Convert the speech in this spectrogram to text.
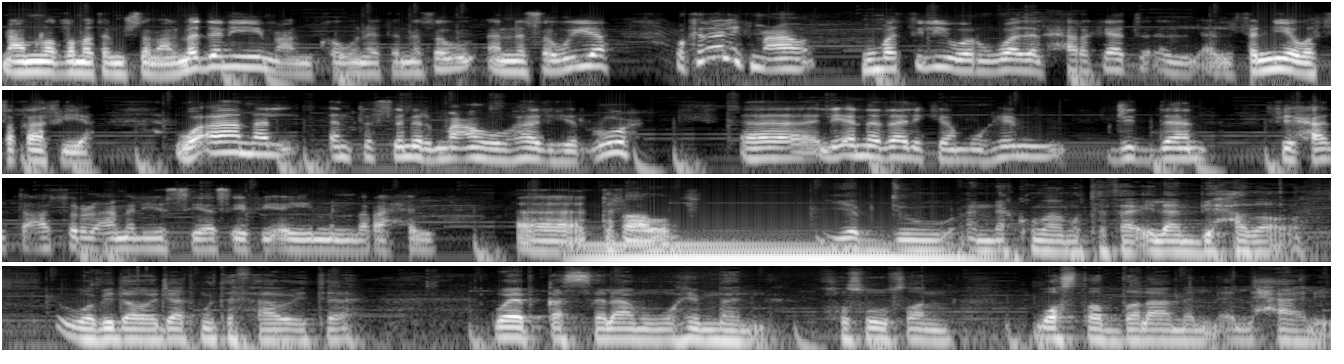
مع منظمات المجتمع المدني مع المكونات النسو النسوية وكذلك مع ممثلي ورواد الحركات الفنية والثقافية. وآمل أن تستمر معه هذه الروح آه، لأن ذلك مهم جدا في حال تعثر العملية السياسية في أي من مراحل التفاوض. يبدو أنكما متفائلان بحذر وبدرجات متفاوتة ويبقى السلام مهما خصوصا وسط الظلام الحالي.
